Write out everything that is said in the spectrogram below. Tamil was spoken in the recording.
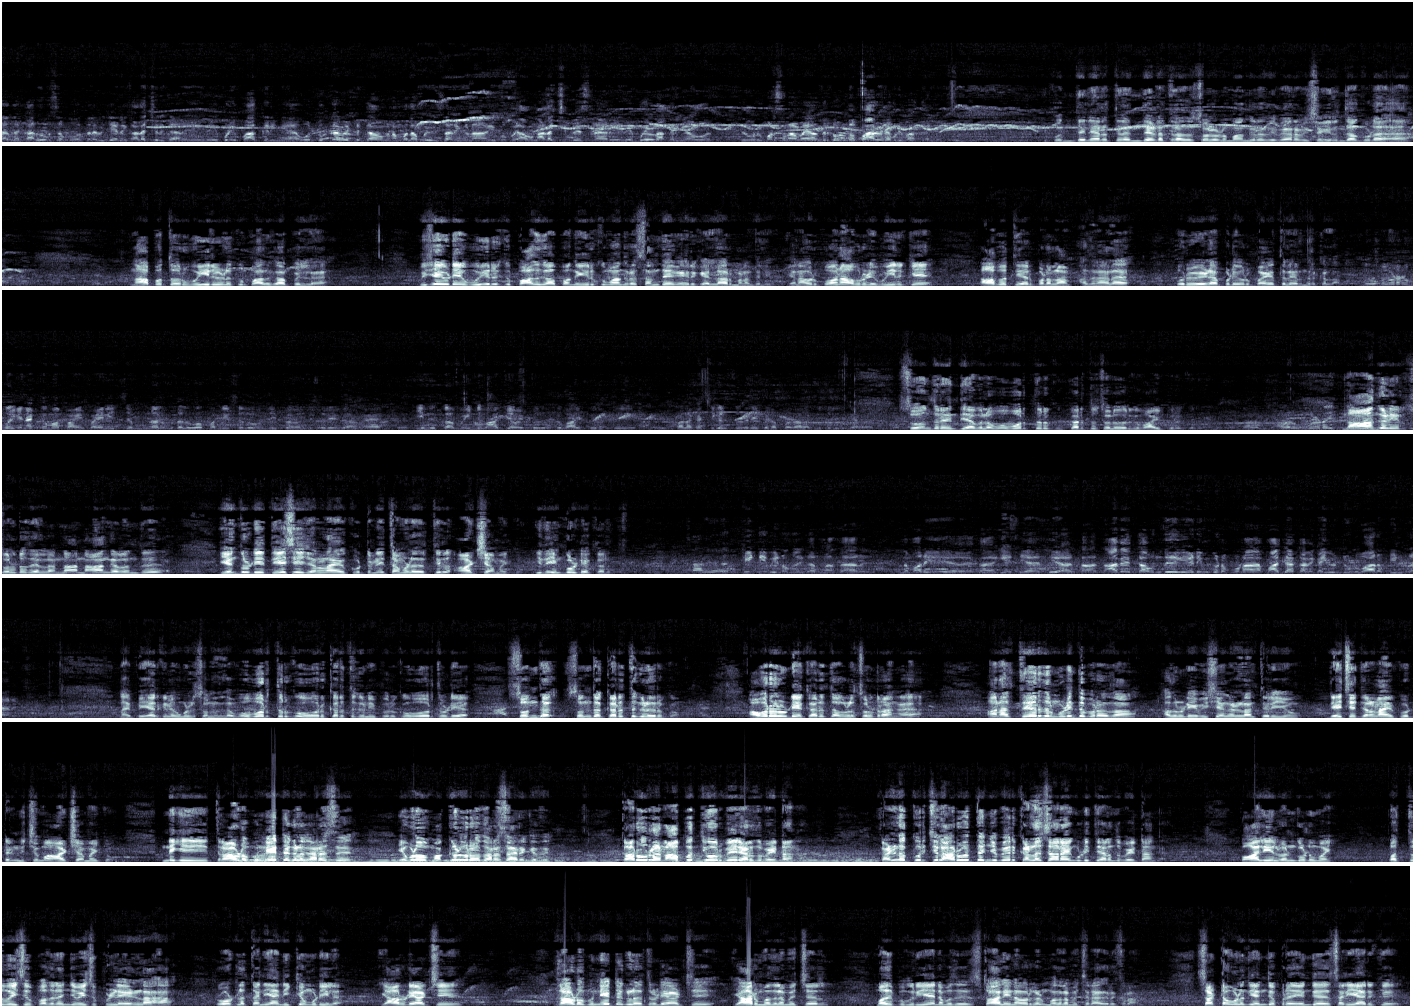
சார் இந்த கரூர் சம்பவத்துல விஜய் எனக்கு அழைச்சிருக்காரு. இதை எப்படி பாக்குறீங்க? ஒரு துக்க வீட்டுக்கு அவங்க நம்ம தான் போய் விசாரிக்கணும் இப்ப போய் அவங்க அழைச்சி பேசுறாரு. இதை எப்படி பாக்குறீங்க? ஒரு- இது ஒரு விமர்சனமே வந்திருக்கு. உங்க பார்வையில எப்படி பாக்குறீங்க? இப்போ இந்த நேரத்தில் இந்த இடத்துல அதை சொல்லணுமாங்கிறது வேற விஷயம். இருந்தால் கூட நாற்பத்தோரு உயிர்களுக்கும் பாதுகாப்பு இல்லை. விஜயுடைய உயிருக்கு பாதுகாப்பு அங்கே இருக்குமாங்கிற சந்தேகம் இருக்கு எல்லார் மனதிலையும். ஏன்னா அவர் போனால் அவருடைய உயிருக்கே ஆபத்து ஏற்படலாம். அதனால ஒருவேளை அப்படி ஒரு பயத்தில் இருந்திருக்கலாம். ரொம்ப இணக்கமா பயணி பயணிச்ச முன்னாள் முதல்வர் ஓ பன்னீர்செல்வம் வந்து இப்ப வந்து சொல்லியிருக்காங்க. திமுக மீண்டும் ஆட்சி அமைப்பதற்கு வாய்ப்பு இருக்கு. பல கட்சிகள் சிதறி கிடப்பதால் அப்படின்னு சொல்லியிருக்காரு சுதந்திர இந்தியாவில் ஒவ்வொருத்தருக்கும் கருத்து சொல்வதற்கு வாய்ப்பு இருக்குது. நாங்கள் சொல்றது இல்லைன்னா நாங்க வந்து எங்களுடைய தேசிய ஜனநாயக கூட்டணி தமிழகத்தில் ஆட்சி அமைக்கும். இது எங்களுடைய கருத்து. சார் டிடிவி என்ன சொல்லியிருக்காருன்னா சார்? இந்த மாதிரி தாவேக்கா வந்து ஏடிவி கூட போனா பாஜகவை கைவிட்டு விடுவார் அப்படின்றாரு. நான் இப்போ ஏற்கனவே உங்களுக்கு சொன்னல ஒவ்வொருத்தருக்கும் ஒவ்வொரு கருத்து கணிப்பு இருக்கும் ஒவ்வொருத்தருடைய சொந்த சொந்த கருத்துக்கள் இருக்கும். அவர்களுடைய கருத்து அவங்க சொல்கிறாங்க ஆனால் தேர்தல் முடிந்த பிறகு தான் அதனுடைய விஷயங்கள்லாம் தெரியும். தேசிய ஜனநாயக கூட்டணி நிச்சயமாக ஆட்சி அமைக்கும். இன்னைக்கு திராவிட முன்னேற்ற கழக அரசு எவ்வளவு மக்கள் விரோத அரசாக இருக்குது? கரூரில் நாற்பத்தி ஓரு பேர் இறந்து போயிட்டாங்க. கள்ளக்குறிச்சியில் அறுபத்தஞ்சு பேர் கள்ளச்சாராயம் குடித்து இறந்து போயிட்டாங்க. பாலியல் வன்கொடுமை பத்து வயசு பதினஞ்சு வயசு பிள்ளைகள்லாம் ரோட்டில் தனியாக நிற்க முடியல. யாருடைய ஆட்சி? திராவிட முன்னேற்ற கழகத்தினுடைய ஆட்சி. யார் முதலமைச்சர்? மதிப்புக்குரிய நமது ஸ்டாலின் அவர்கள் முதலமைச்சராக இருக்கிறாங்க சட்டம் ஒழுங்கு எங்க பிர- எங்க சரியா இருக்கு?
